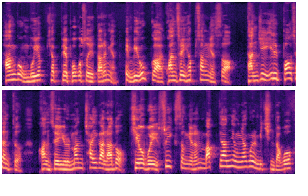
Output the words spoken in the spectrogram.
한국무역협회 보고서에 따르면 미국과 관세 협상에서 단지 1% 관세율만 차이가 나도 기업의 수익성에는 막대한 영향을 미친다고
